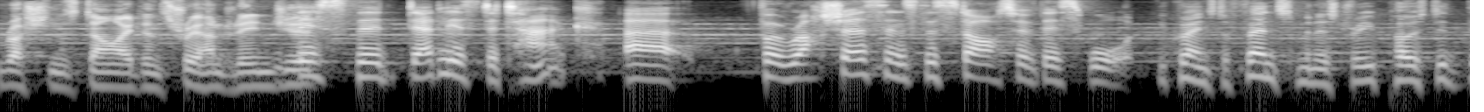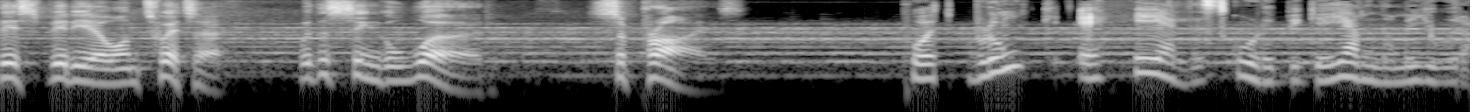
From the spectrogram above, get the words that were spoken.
Russians died and 300 injured. This the deadliest attack uh, for Russia since the start of this war. Ukraine's defense ministry posted this video on Twitter with a single word surprise. På et blunk er hele skolebygget jevna med jorda,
